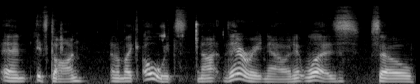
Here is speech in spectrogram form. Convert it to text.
and it's gone. And I'm like, oh, it's not there right now, and it was. So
